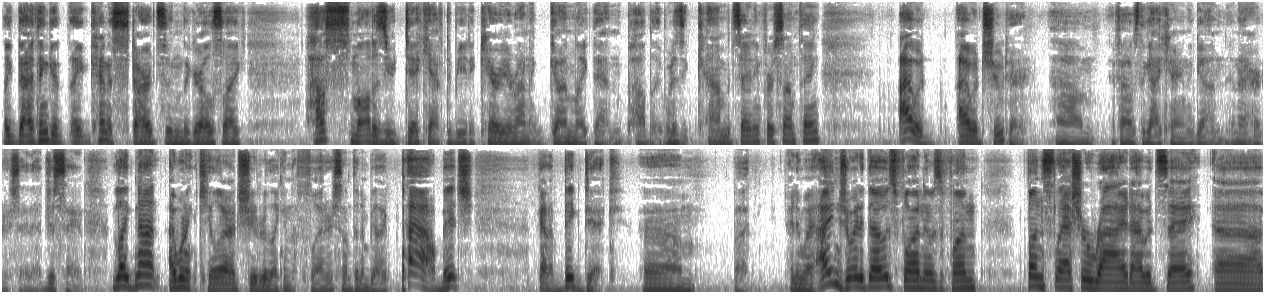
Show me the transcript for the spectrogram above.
Like I think it, it kind of starts and the girl's like, "How small does your dick have to be to carry around a gun like that in public? What is it compensating for something?" I would I would shoot her. Um, if I was the guy carrying the gun and I heard her say that, just saying. Like, not, I wouldn't kill her. I'd shoot her like in the foot or something and be like, "Pow, bitch! Got a big dick." Um, but anyway, I enjoyed it though. It was fun. It was a fun, fun slasher ride. I would say. Uh,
